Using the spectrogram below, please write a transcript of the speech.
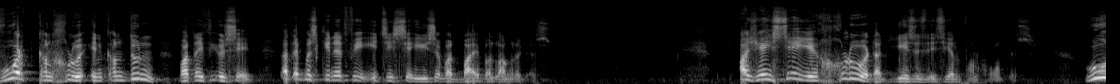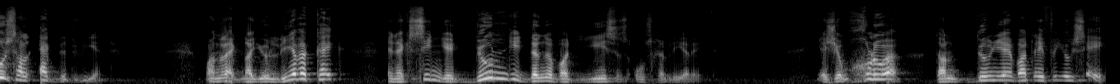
woord kan glo en kan doen wat hy vir jou sê. Laat ek miskien net vir u ietsie sê hierse wat baie belangrik is. As jy sê jy glo dat Jesus die seun van God is, hoe sal ek dit weet? Wanneer ek na jou lewe kyk en ek sien jy doen die dinge wat Jesus ons geleer het. As jy hom glo, dan doen jy wat hy vir jou sê.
